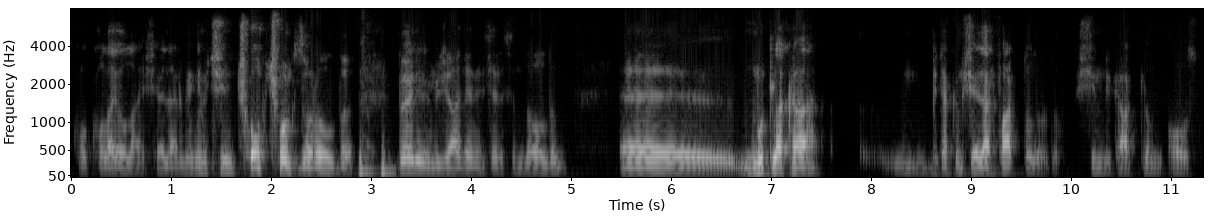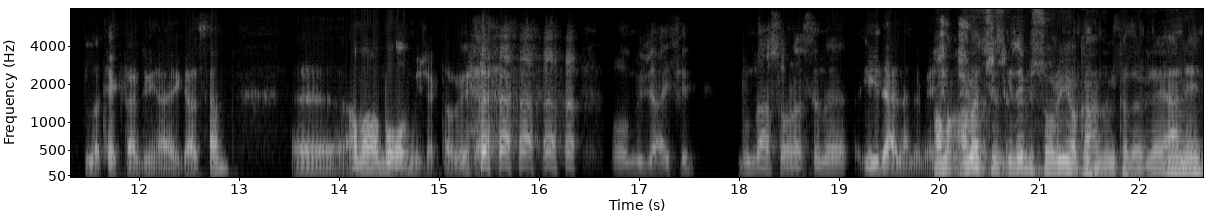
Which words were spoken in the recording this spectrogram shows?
kolay olan şeyler benim için çok çok zor oldu. Böyle bir mücadele içerisinde oldum. E, mutlaka bir takım şeyler farklı olurdu. Şimdiki aklımla tekrar dünyaya gelsem. Ee, ama bu olmayacak tabii. olmayacağı için bundan sonrasını iyi değerlendirmeye Ama ana çizgide açıkçası. bir sorun yok anladığım kadarıyla. Yani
